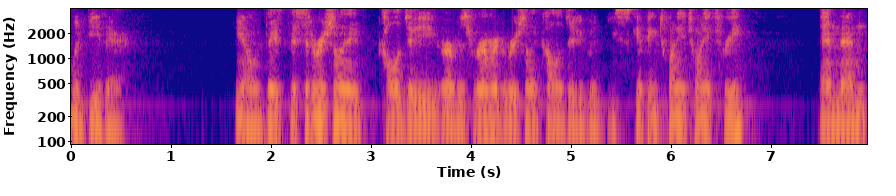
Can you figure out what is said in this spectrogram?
would be there. You know, they, they said originally Call of Duty, or it was rumored originally Call of Duty would be skipping 2023. And then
